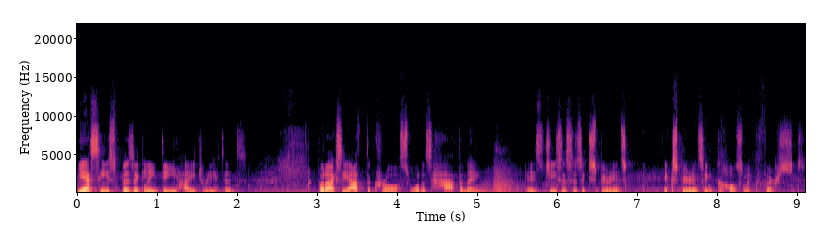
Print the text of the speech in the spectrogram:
Yes, he's physically dehydrated. But actually, at the cross, what is happening is Jesus is experiencing cosmic thirst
